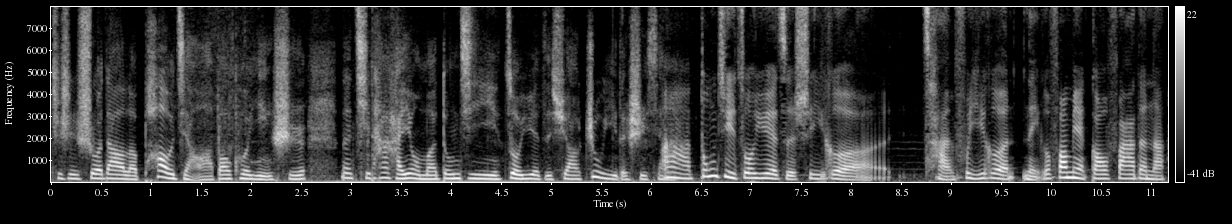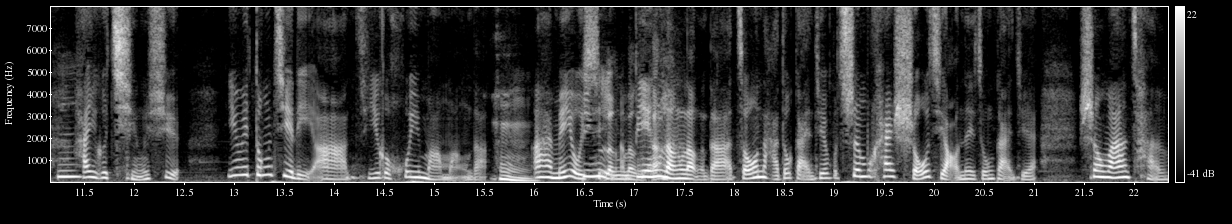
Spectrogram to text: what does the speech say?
这是说到了泡脚啊，包括饮食。那其他还有吗？冬季坐月子需要注意的事项？啊，冬季坐月子是一个产妇一个哪个方面高发的呢？嗯还有一个情绪，因为冬季里啊，一个灰茫茫的，嗯啊，没有心冰冷冷的 冰冷冷的，走哪都感觉不伸不开手脚那种感觉。生完产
